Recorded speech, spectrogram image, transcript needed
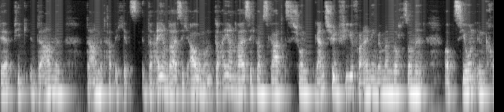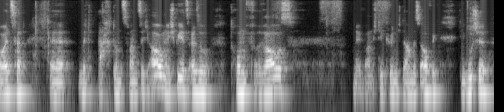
der Pik Dame. Damit habe ich jetzt 33 Augen, und 33 beim Skat ist schon ganz schön viel, vor allen Dingen, wenn man doch so eine Option in Kreuz hat äh, mit 28 Augen. Ich spiele jetzt also Trumpf raus, ne, gar nicht, den König Dame ist auch weg, die Lusche,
